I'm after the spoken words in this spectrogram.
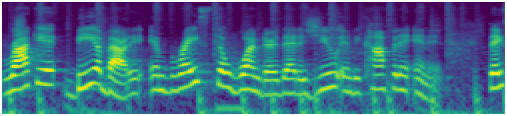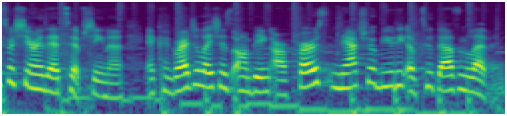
Rock it, be about it, embrace the wonder that is you and be confident in it. Thanks for sharing that tip, Sheena, and congratulations on being our first Natural Beauty of 2011.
